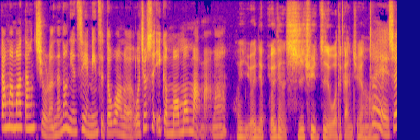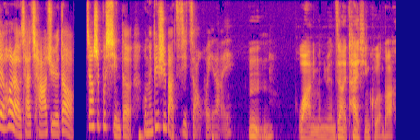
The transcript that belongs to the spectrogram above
当妈妈当久了，难道连自己的名字都忘了？我就是一个某某妈妈吗？会有一点有一点失去自我的感觉哈。，对，所以后来我才察觉到这样是不行的，我们必须把自己找回来。嗯，哇，你们女人这样也太辛苦了吧？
